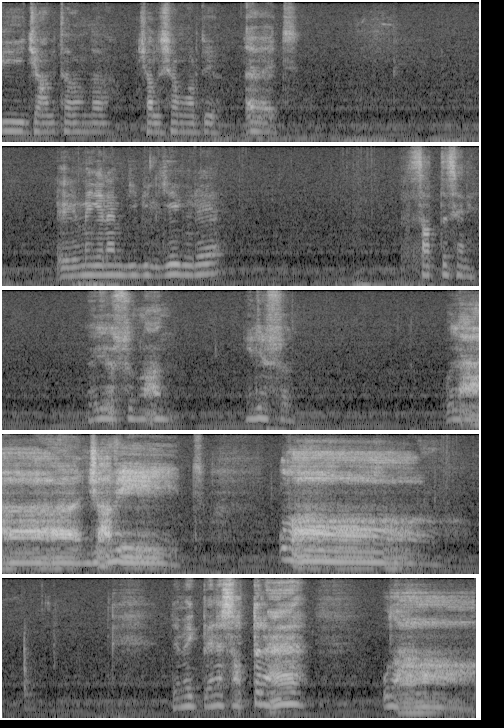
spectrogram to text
bir Cavit Hanım'da çalışan vardı ya. Evet. Elime gelen bir bilgiye göre sattı seni. Ne diyorsun lan? Ne diyorsun? Ulan Cavit. Ulan. Demek beni sattın he? Ulan.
